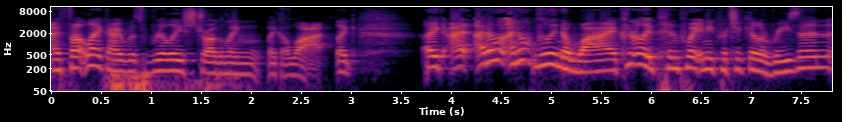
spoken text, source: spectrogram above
I felt like I was really struggling like a lot. Like like I, I don't I don't really know why. I couldn't really pinpoint any particular reason,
